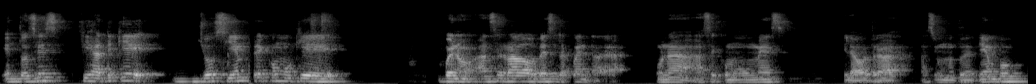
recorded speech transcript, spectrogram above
Entonces, fíjate que yo siempre como que, bueno, han cerrado dos veces la cuenta, ¿verdad? Una hace como un mes y la otra hace un montón de tiempo.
